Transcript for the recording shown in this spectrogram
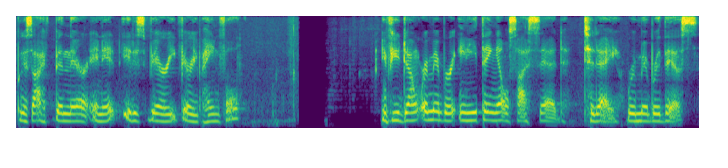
because I've been there and it, it is very, very painful. If you don't remember anything else I said today, remember this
